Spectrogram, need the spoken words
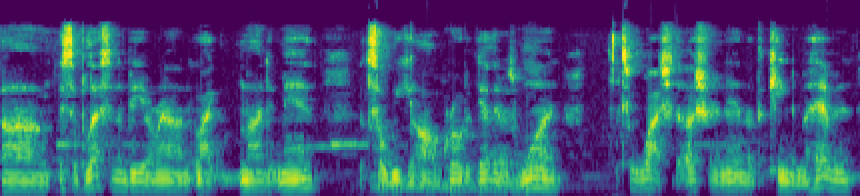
um, it's a blessing to be around like minded men so we can all grow together as one to watch the ushering in of the kingdom of heaven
